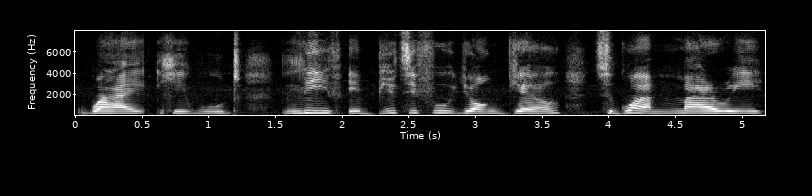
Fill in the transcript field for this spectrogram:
why he would leave a beautiful young girl to go and marry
